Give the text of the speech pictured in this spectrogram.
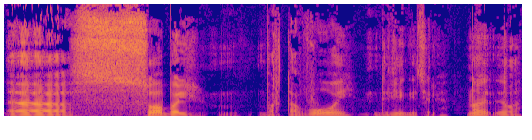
Э, Соболь бортовой, двигатели. Ну, дела.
